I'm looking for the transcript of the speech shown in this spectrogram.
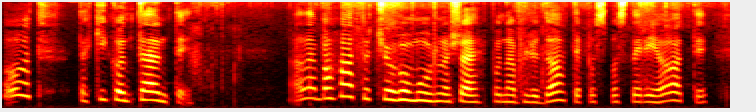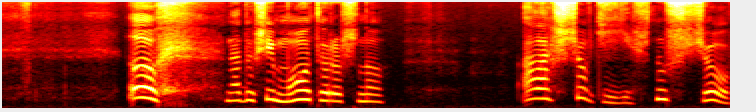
От такі контенти. Але багато чого можна ще понаблюдати, поспостерігати. Ох, на душі моторошно. Але що вдієш? Ну що?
